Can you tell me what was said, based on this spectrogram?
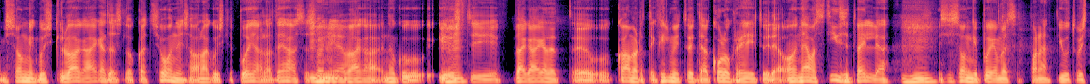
mis ongi kuskil väga ägedas lokatsioonis a la kuskil Põhjala tehases mm -hmm. on Mhm. ja väga nagu ilusti mm -hmm. väga ägedad äh, kaameratega filmitud ja kolokraditud ja oh, näevad stiilsed välja mm. Mhm. ja siis ongi põhimõtteliselt paned Youtube'ist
